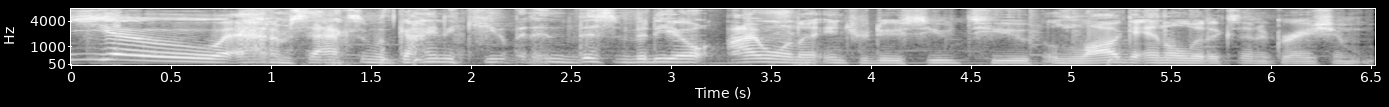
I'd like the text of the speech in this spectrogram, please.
Yo, Adam Saxton with Guy and in this video, I want to introduce you to log analytics integration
